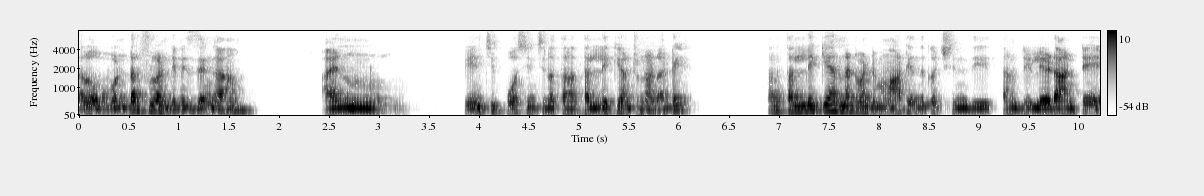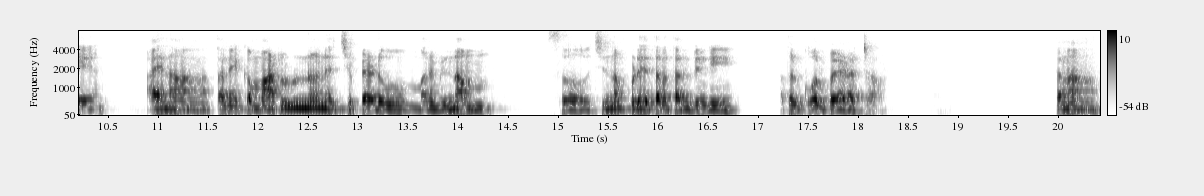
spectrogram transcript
చాలా వండర్ఫుల్ అండి నిజంగా. ఆయన పెంచి పోషించిన తన తల్లికి అంటున్నాడు. అంటే తన తల్లికి అన్నటువంటి మాట ఎందుకు వచ్చింది? తండ్రి లేడా అంటే ఆయన తన యొక్క మాటల్లోనే చెప్పాడు. మనం విన్నాం. సో, చిన్నప్పుడే తన తండ్రిని అతడు కోల్పోయాడట. తన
